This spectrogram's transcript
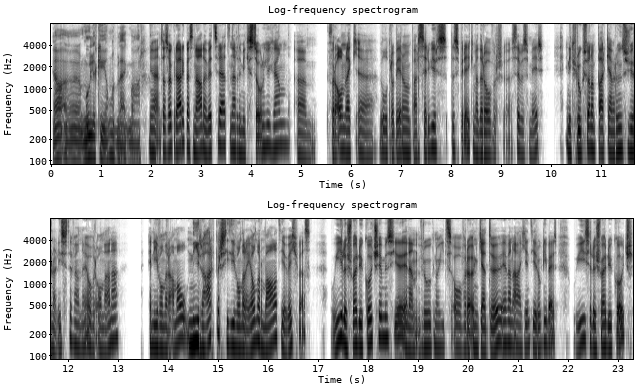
Ja, eh, moeilijke jongen blijkbaar. Ja, het was ook raar. Ik was na de wedstrijd naar de mixzone gegaan. Ehm, vooral omdat ik eh, wilde proberen om een paar Serviërs te spreken, maar daarover uh, zelfs meer. En ik vroeg zo aan een paar Cameroense journalisten van, over Onana. En die vonden allemaal niet raar precies. Die vonden het heel normaal dat hij weg was. Oui, le choix du coach, monsieur. En dan vroeg ik nog iets over een cadeau hè, van een agent die er ook niet bij is. Oui, c'est le choix du coach.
